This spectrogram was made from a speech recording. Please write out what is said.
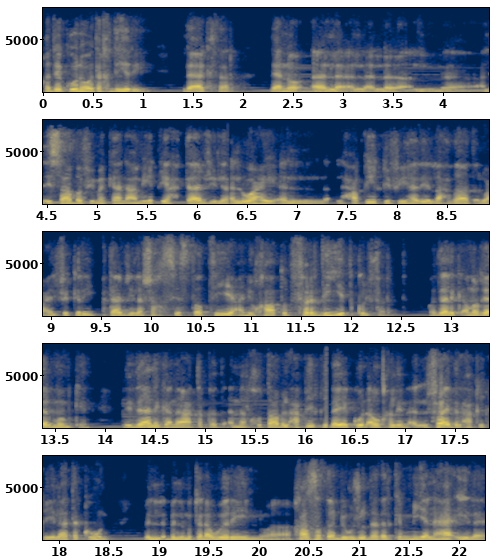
قد يكون هو تخديري لا أكثر. لأنه الإصابة في مكان عميق يحتاج إلى الوعي الحقيقي في هذه اللحظات الوعي الفكري يحتاج إلى شخص يستطيع أن يخاطب فردية كل فرد وذلك أمر غير ممكن. لذلك أنا أعتقد أن الخطاب الحقيقي لا يكون أو خلينا الفائدة الحقيقية لا تكون بالمتنورين وخاصة بوجود هذا الكمية الهائلة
